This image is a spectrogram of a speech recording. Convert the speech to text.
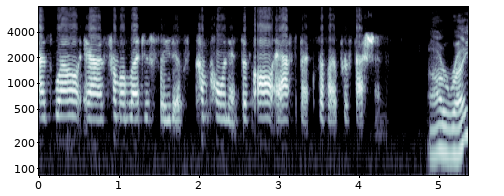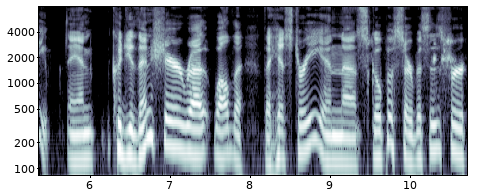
as well as from a legislative component of all aspects of our profession. All right. And could you then share, uh, well, the, the history and uh, scope of services for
